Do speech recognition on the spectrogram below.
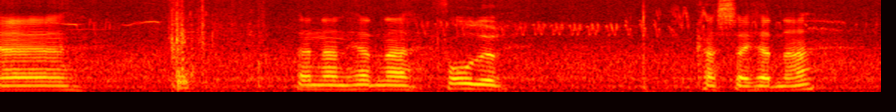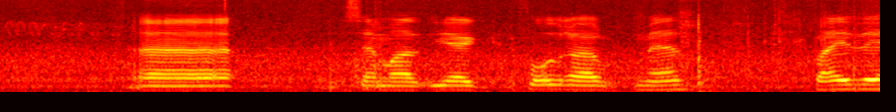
eh, þennan hérna fóðurkassa hérna eh, sem að ég fóðrar með bæði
